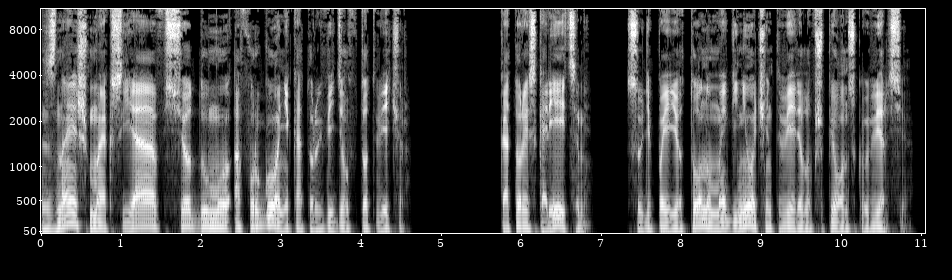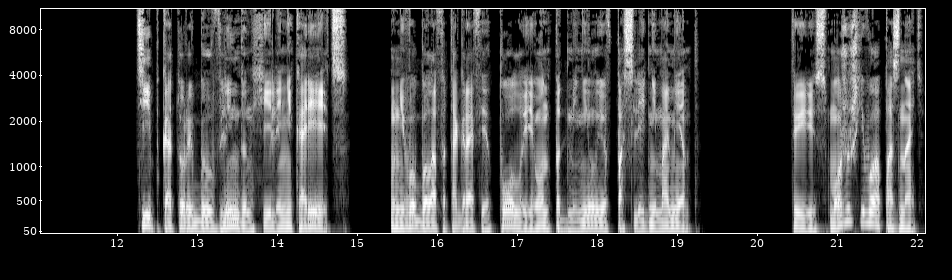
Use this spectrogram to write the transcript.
«Знаешь, Мэкс, я все думаю о фургоне, который видел в тот вечер. Который с корейцами». Судя по ее тону, Мэгги не очень-то верила в шпионскую версию. Тип, который был в Линденхилле, не кореец. У него была фотография Пола, и он подменил ее в последний момент. Ты сможешь его опознать?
